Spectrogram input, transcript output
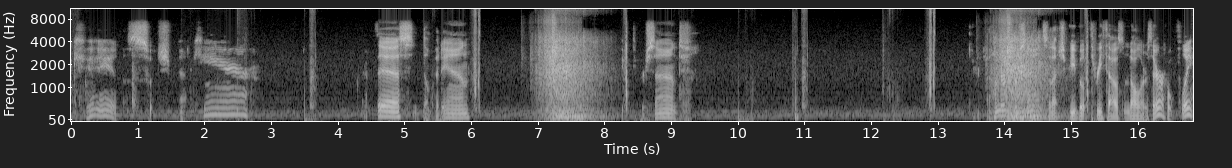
Okay, let's switch back here this, dump it in. 50%. 100%, so that should be about $3,000 there, hopefully.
